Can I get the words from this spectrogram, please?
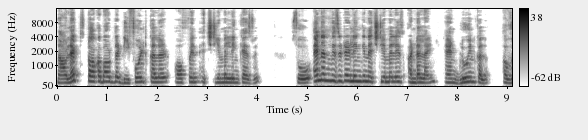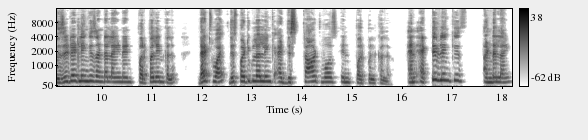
Now let's talk about the default color of an HTML link as well. So an unvisited link in HTML is underlined and blue in color. A visited link is underlined and purple in color. That's why this particular link at the start was in purple color. An active link is underlined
